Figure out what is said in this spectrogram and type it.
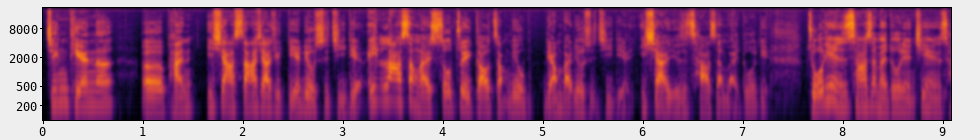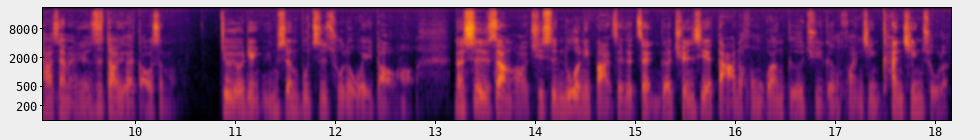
今天呢，呃，盘一下杀下去跌六十几点，哎，拉上来收最高涨六两百六十几点，一下也是差三百多点。昨天也是差三百多点，今天也是差三百点，这到底在搞什么？就有点云深不知处的味道哈。那事实上啊，其实如果你把这个整个全世界大的宏观格局跟环境看清楚了，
